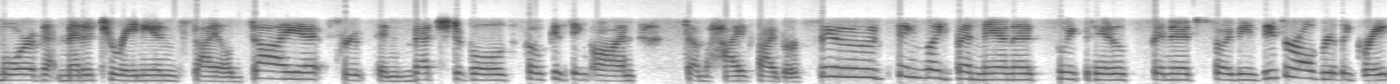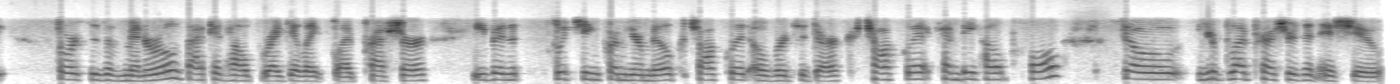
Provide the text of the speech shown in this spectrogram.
more of that Mediterranean style diet, fruits and vegetables, focusing on some high fiber foods, things like bananas, sweet potatoes, spinach, soybeans. These are all really great sources of minerals that can help regulate blood pressure. Even switching from your milk chocolate over to dark chocolate can be helpful. So, your blood pressure is an issue.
